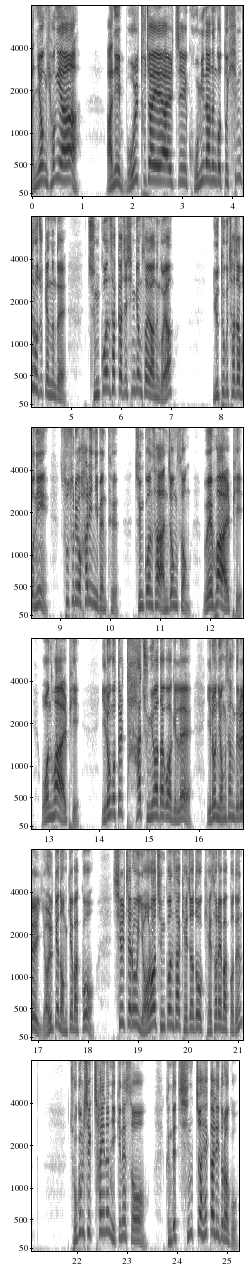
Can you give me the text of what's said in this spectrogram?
안녕 형이야. 아니 뭘 투자해야 할지 고민하는 것도 힘들어 죽겠는데 증권사까지 신경 써야 하는 거야? 유튜브 찾아보니 수수료 할인 이벤트, 증권사 안정성, 외화 RP, 원화 RP 이런 것들 다 중요하다고 하길래 이런 영상들을 10개 넘게 봤고 실제로 여러 증권사 계좌도 개설해 봤거든? 조금씩 차이는 있긴 했어. 근데 진짜 헷갈리더라고.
